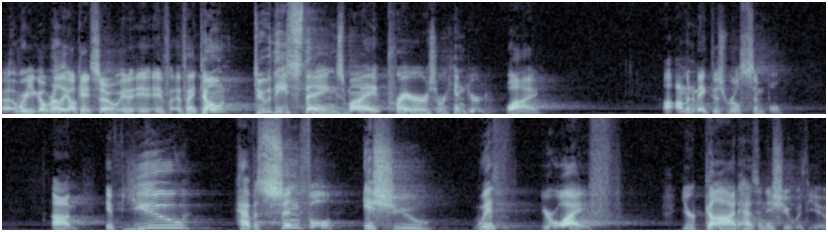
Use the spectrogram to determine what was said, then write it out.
Uh, where you go, really? Okay, so if, if I don't do these things, my prayers are hindered. Why? I'm going to make this real simple. Um, if you have a sinful issue with your wife, your God has an issue with you.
